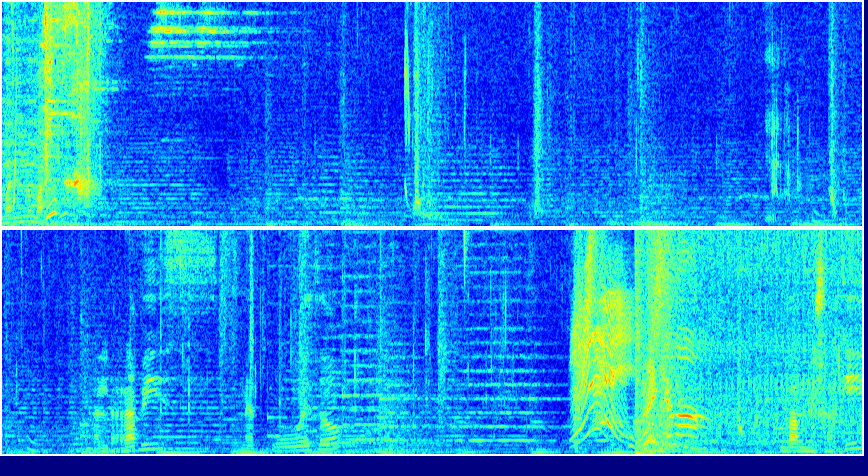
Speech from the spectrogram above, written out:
Bueno, no más. Rabbit. Me puedo. ¡Ahí queda! Vamos aquí.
